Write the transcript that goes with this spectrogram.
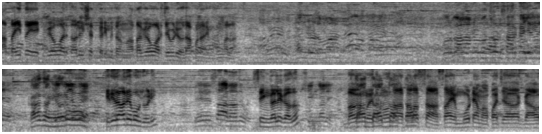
आता इथं एक व्यवहार चालू आहे शेतकरी मित्रांनो. आता व्यवहारचा व्हिडिओ दाखवणार आहे मी तुम्हाला. काय सांगणार किती जाते भाऊ जोडी? सिंगल आहे का तो शिंगाले बघा मित्रांनो दा- दाताला सहा सहा आहे. मोठ्या मापाच्या गाव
